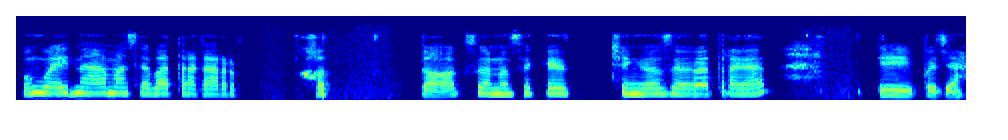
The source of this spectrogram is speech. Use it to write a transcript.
un güey nada más se va a tragar hot dogs o no sé qué chingados se va a tragar. Y pues ya,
